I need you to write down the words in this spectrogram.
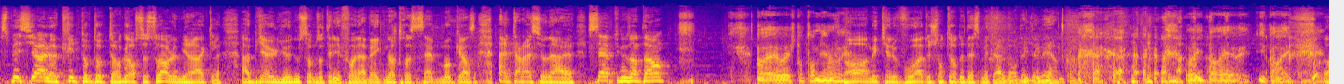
spéciale Crypto Dr Gore ce soir, le miracle a bien eu lieu. Nous sommes au téléphone avec notre Seb Mokers International. Seb, tu nous entends? Ouais, ouais, je t'entends bien. Ouais. Oh, mais quelle voix de chanteur de death metal, bordel de merde, quoi. ouais, il paraît, ouais, il paraît. Oh,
